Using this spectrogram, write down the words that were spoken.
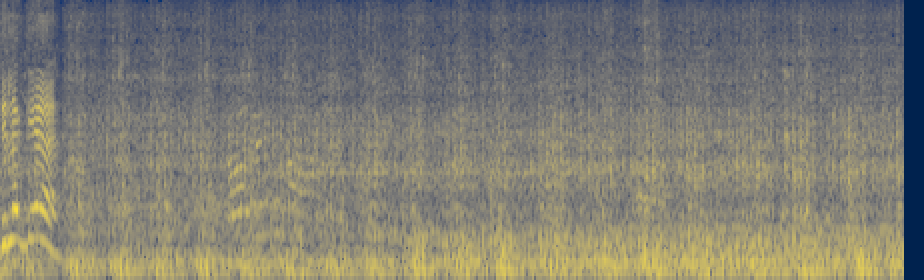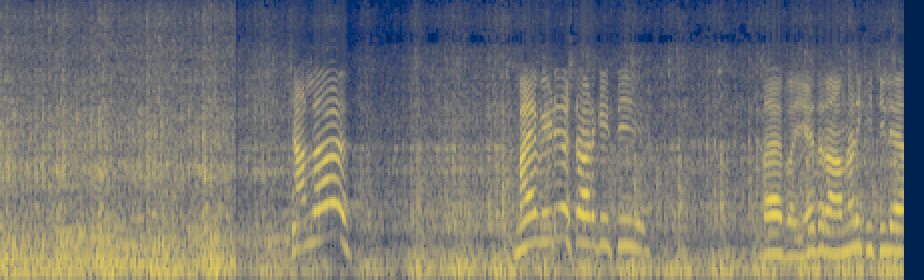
ਤਿਲਕ ਗਿਆ ਹੈ? ਚੱਲ। ਮੈਂ ਵੀਡੀਓ ਸਟਾਰਟ ਕੀਤੀ। ਲੈ ਭਾਈ ਇਹ ਤਾਂ ਆਰਾਮ ਨਾਲ ਹੀ ਖਿੱਚ ਲਿਆ।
